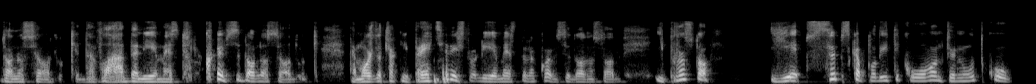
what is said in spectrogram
donose odluke, da vlada nije mesto na kojem se donose odluke, da možda čak ni predsjedništvo nije mesto na kojem se donose odluke. I prosto je srpska politika u ovom trenutku, uh,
